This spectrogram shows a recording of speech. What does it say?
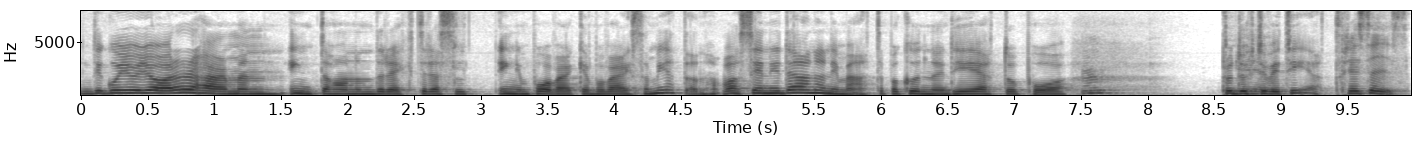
det går ju att göra det här men inte ha någon direkt ingen påverkan på verksamheten. Vad ser ni där när ni mäter på kundnöjdhet och på mm. produktivitet? Precis.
